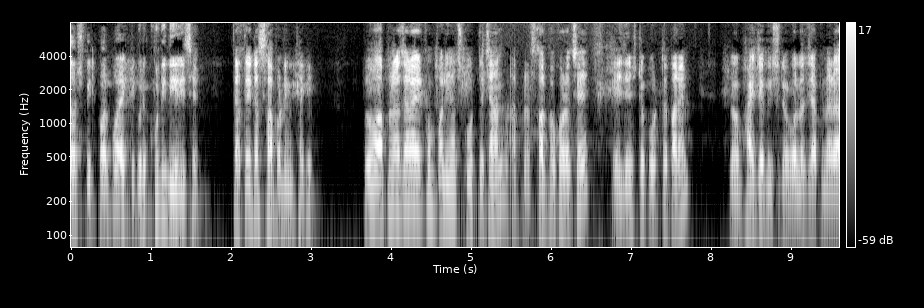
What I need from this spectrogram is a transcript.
দশ ফিট পর পর একটি করে খুঁটি দিয়ে দিয়েছে, যাতে এটা সাপোর্টিং থাকে। তো আপনারা যারা এরকম পলিহাউস করতে চান, আপনারা স্বল্প খরচে এই জিনিসটা করতে পারেন। তো ভাই যে বিষয়টা বলল যে আপনারা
